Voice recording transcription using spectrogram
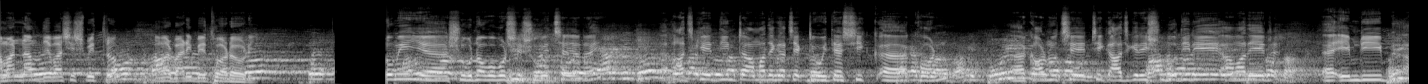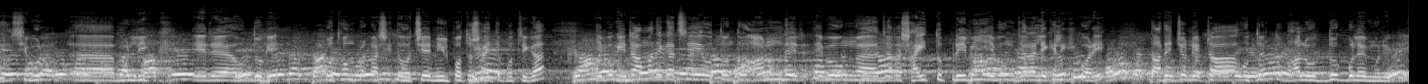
আমার নাম দেবাশিস মিত্র, আমার বাড়ি বেথুয়াডৌড়ি প্রথমেই শুভ নববর্ষের শুভেচ্ছা জানাই। আজকের দিনটা আমাদের কাছে একটি ঐতিহাসিক ক্ষণ। কারণ হচ্ছে ঠিক আজকের এই শুভ দিনে আমাদের এমডি হাসিবুল মল্লিক এর উদ্যোগে প্রথম প্রকাশিত হচ্ছে নীলপত্র সাহিত্য পত্রিকা। এবং এটা আমাদের কাছে অত্যন্ত আনন্দের এবং যারা সাহিত্য প্রেমী এবং যারা লেখালেখি করে তাদের জন্য এটা অত্যন্ত ভালো উদ্যোগ বলে আমি মনে করি।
